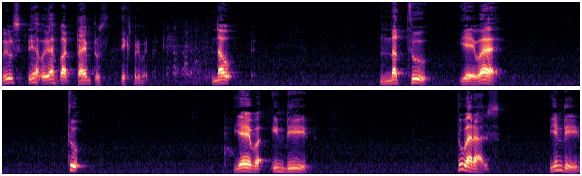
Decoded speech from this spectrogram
we will. We have, we have got time to experiment. Now, Nathu eva tu eva indeed to whereas indeed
